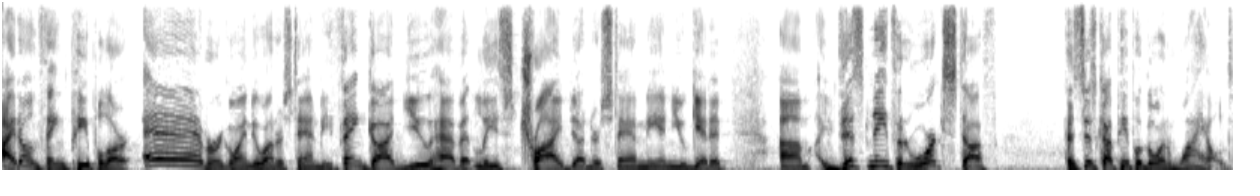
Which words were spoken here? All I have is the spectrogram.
I don't think people are ever going to understand me. Thank God you have at least tried to understand me and you get it. Um, this Nathan Rourke stuff has just got people going wild.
